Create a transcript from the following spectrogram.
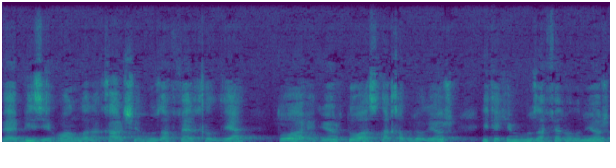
ve bizi onlara karşı muzaffer kıl diye dua ediyor. Duası da kabul oluyor. Nitekim muzaffer olunuyor.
